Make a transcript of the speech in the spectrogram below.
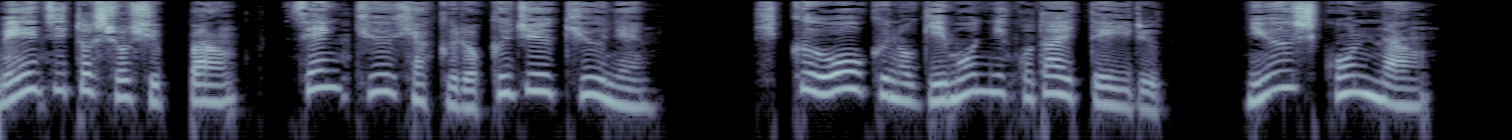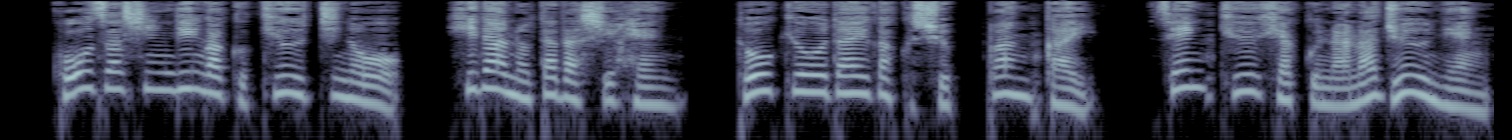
明治図書出版、1969年。引く多くの疑問に答えている。入手困難。講座心理学旧知能、平野正編、東京大学出版会、1970年。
